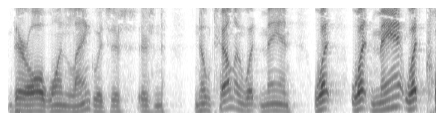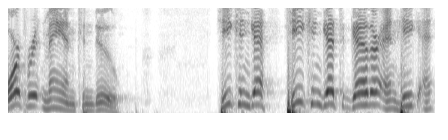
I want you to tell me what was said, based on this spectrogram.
they're all one language. There's, there's no, no telling what man, what, what man, what corporate man can do. He can get, he can get together and he, and,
